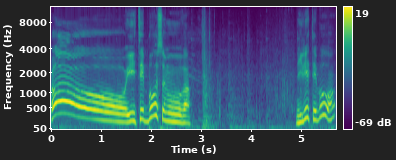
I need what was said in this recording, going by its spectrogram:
Oh Il était beau ce move Il était beau, hein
